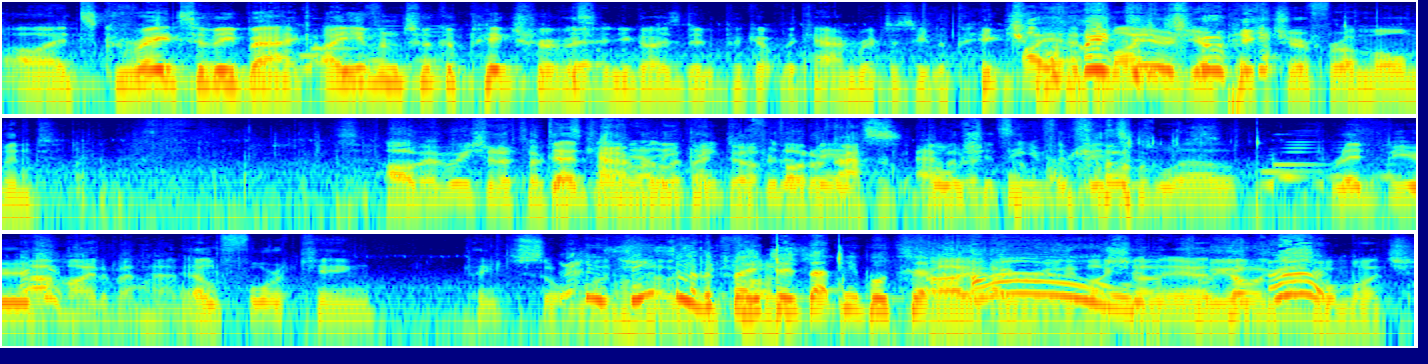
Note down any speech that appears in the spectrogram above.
Oh, it's great to be back. I even took a picture of it, and you guys didn't pick up the camera to see the picture. I of it. admired your picture for a moment. Oh, maybe we should have took this camera Ellie, with like the for the photographic bits. evidence. Bullshit, thank you for the the bits as well. Redbeard, That might have been handy. L4 King, thank you so we much. can see that some of the good fun. photos that people took. I- I really like oh, that. Shania, Should we go thank you again? so much.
